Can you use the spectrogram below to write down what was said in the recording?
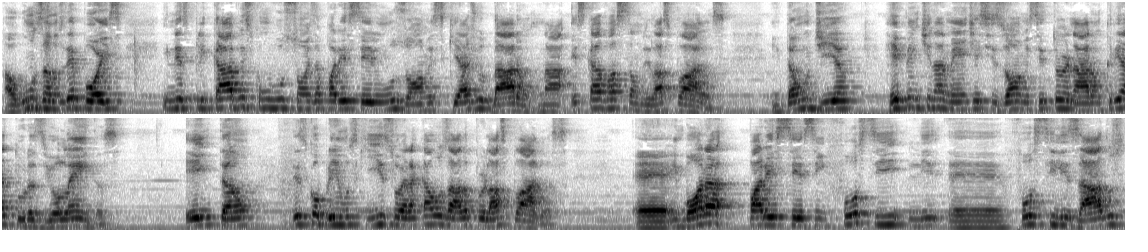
Alguns anos depois, inexplicáveis convulsões apareceram nos homens que ajudaram na escavação de Las Plagas. Então, um dia, repentinamente, esses homens se tornaram criaturas violentas. E então, descobrimos que isso era causado por Las Plagas. É, embora parecessem fossili, é, fossilizados,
